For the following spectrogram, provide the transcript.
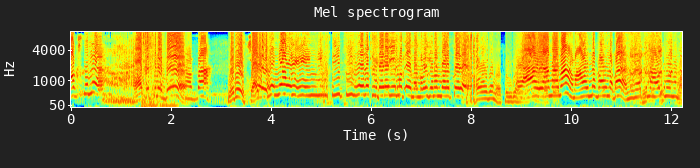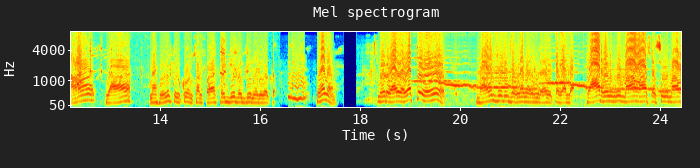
ಹಾಕಿಸ್ತಿಲ್ಲ ಹಾಕಸ್ತೀನಿ ಅಂದೆ. ನಡಿ ಮತ್ತೆ ನನ್ನ ಮಗಳಿಗೆ ಹೌದನ ಯಾಮ ಮಾವ ಇಲ್ಲ ಬಾವಿಲ್ಲ ಬಾ. ನೀನ್ ಹೇಳ್ತೀನಿ ಯಾ ನಾ ಹೇಳಿ ತಿಳ್ಕೊ ಒಂದ್ ಸ್ವಲ್ಪ. ತಗ್ಗಿ ಬಗ್ಗಿ ನಡಿಬೇಕು. ಏನ? ನೋಡುವ ಯಾವತ್ತು ಮಾವನ ಜೋಡಿ ಜಗಳ ಮಾಡಿದ್ರೆ ಉಪಗಲ್ಲ ಯಾರು ಹೇಳಿದ್ರು ಮಾವ ಸೊಸಿ ಮಾವ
